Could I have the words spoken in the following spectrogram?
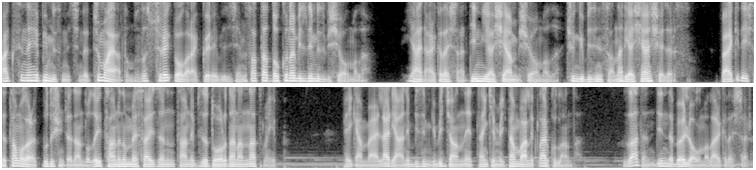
Aksine hepimizin içinde tüm hayatımızda sürekli olarak görebileceğimiz hatta dokunabildiğimiz bir şey olmalı. Yani arkadaşlar din yaşayan bir şey olmalı. Çünkü biz insanlar yaşayan şeyleriz. Belki de işte tam olarak bu düşünceden dolayı Tanrı'nın mesajlarını Tanrı bize doğrudan anlatmayıp peygamberler yani bizim gibi canlı etten kemikten varlıklar kullandı. Zaten din de böyle olmalı arkadaşlar.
